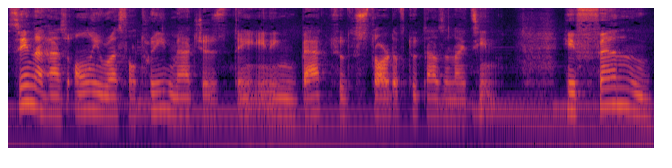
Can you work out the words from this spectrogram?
Cena has only wrestled three matches dating back to the start of 2019. He Finn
